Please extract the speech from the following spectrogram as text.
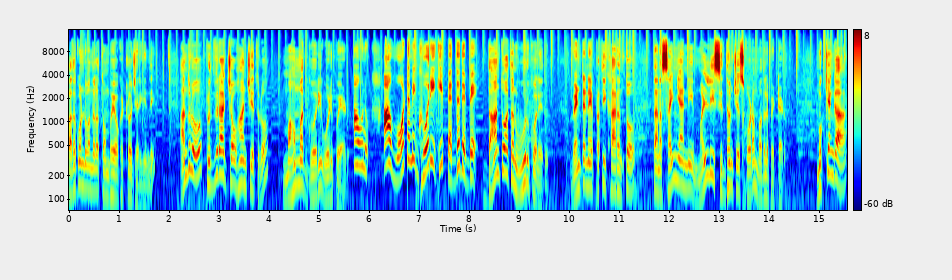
పదకొండు వందల తొంభై ఒకటిలో జరిగింది. అందులో పృథ్వీరాజ్ చౌహాన్ చేతిలో మహమ్మద్ గోరి ఓడిపోయాడు. అవును. ఆ ఓటమి ఘోరీకి పెద్ద దెబ్బే. దాంతో అతను ఊరుకోలేదు. వెంటనే ప్రతీకారంతో తన సైన్యాన్ని మళ్ళీ సిద్ధం చేసుకోవడం మొదలుపెట్టాడు. ముఖ్యంగా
